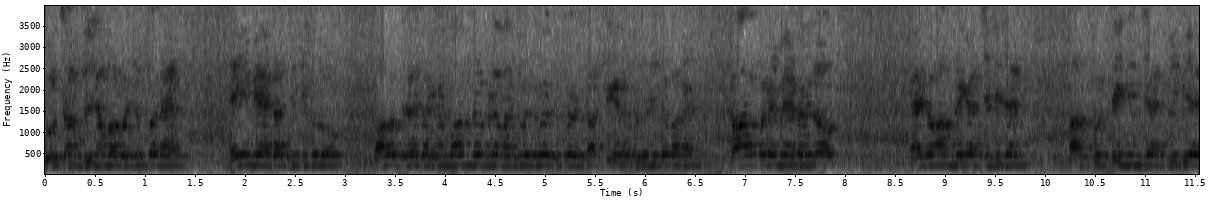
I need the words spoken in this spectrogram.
গুলশান দুই নম্বর পর্যন্ত নেন। এই মেয়েটা যদি কোনো ভালো ছেলে থাকেন বন্ধ মিলে মাধ্যমে যোগাযোগ করে তার ঠিকানা খুঁজে নিতে পারেন। তারপরে মেয়েটা হলো এটা আমেরিকার সিটিজেন পাসপোর্ট তিন ইঞ্চের বিবিএ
